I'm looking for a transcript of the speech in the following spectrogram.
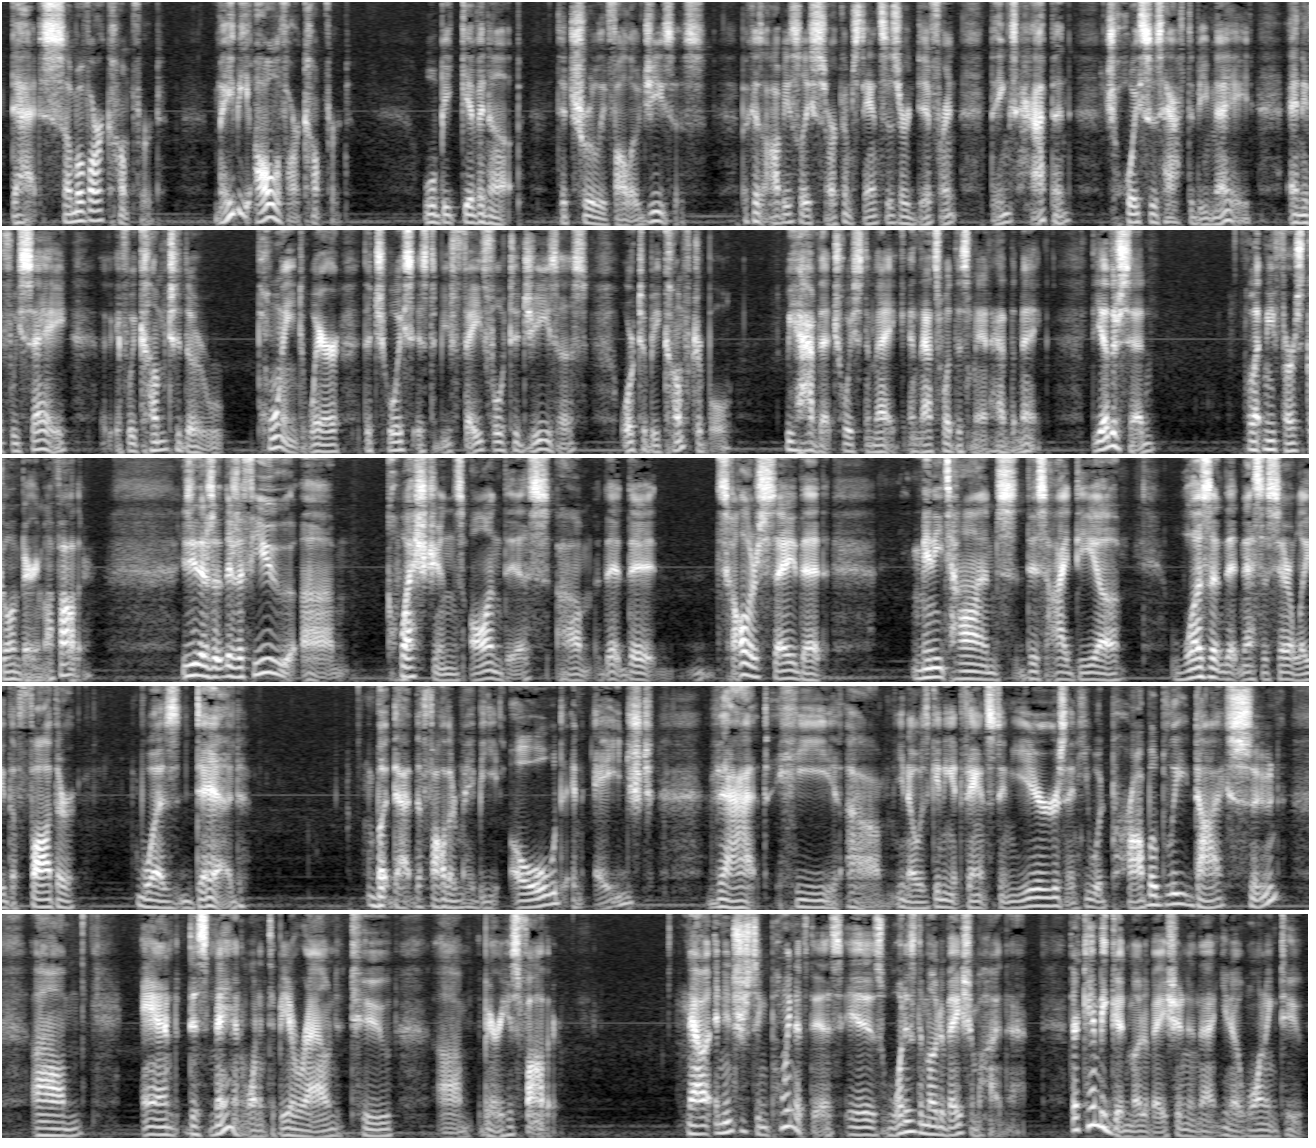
that some of our comfort, maybe all of our comfort, will be given up to truly follow Jesus because obviously circumstances are different, things happen, choices have to be made. And if we say, if we come to the point where the choice is to be faithful to Jesus or to be comfortable, we have that choice to make. And that's what this man had to make. The other said, Let me first go and bury my father. You see, there's a, there's a few um, questions on this. Um, scholars say that many times this idea wasn't that necessarily the father was dead, but that the father may be old and aged, that he, um, you know, is getting advanced in years and he would probably die soon. Um, and this man wanted to be around to um, bury his father. Now, an interesting point of this is what is the motivation behind that? There can be good motivation in that, you know, wanting to,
